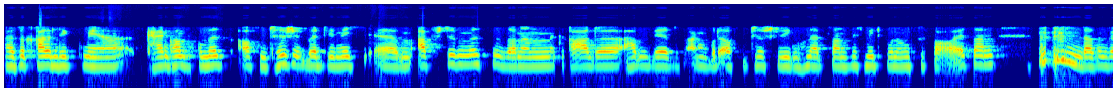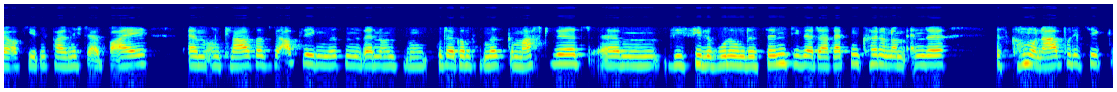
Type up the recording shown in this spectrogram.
Also gerade liegt mir kein Kompromiss auf dem Tisch, über den ich ähm, abstimmen müsste, sondern gerade haben wir das Angebot auf dem Tisch liegen, 120 Mietwohnungen zu veräußern. da sind wir auf jeden Fall nicht dabei. Ähm, und klar ist, dass wir abwägen müssen, wenn uns ein guter Kompromiss gemacht wird, ähm, wie viele Wohnungen das sind, die wir da retten können. Und am Ende ist Kommunalpolitik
